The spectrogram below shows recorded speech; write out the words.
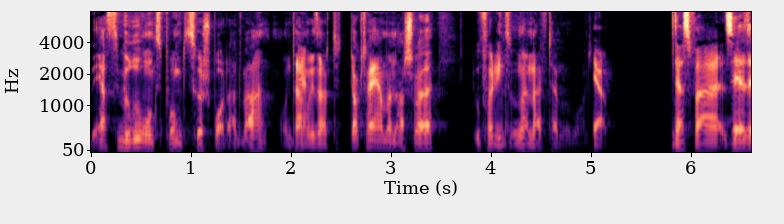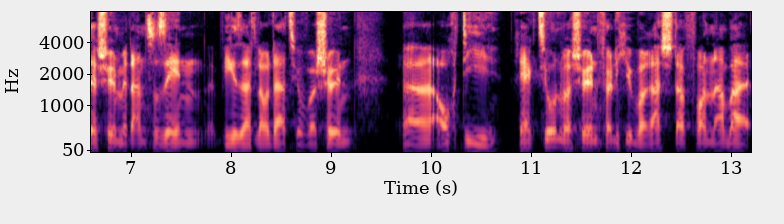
erste Berührungspunkt zur Sportart war. Und da ja. haben wir gesagt, Dr. Hermann Aschwer, du verdienst unseren Lifetime Award. Ja, das war sehr, sehr schön mit anzusehen. Wie gesagt, Laudatio war schön. Äh, auch die Reaktion war schön, völlig überrascht davon, aber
